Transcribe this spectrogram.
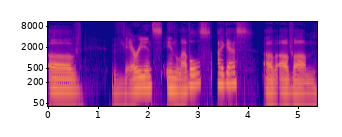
of variance in levels, I guess. Of of um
